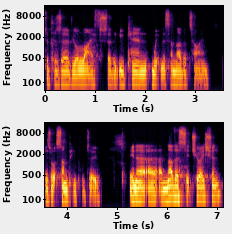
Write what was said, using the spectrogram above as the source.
to preserve your life so that you can witness another time is what some people do. In a, a, another situation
